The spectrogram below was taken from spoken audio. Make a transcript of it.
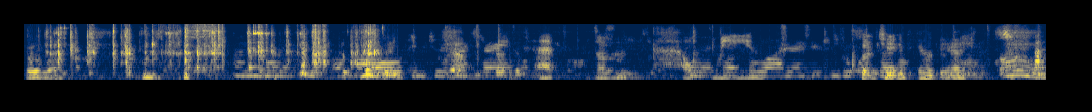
for eleven. I'm going to evolve into the Yeah, first area. That doesn't help I'm gonna take me. the water energy to Thirteen if you count the actions. Oh,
